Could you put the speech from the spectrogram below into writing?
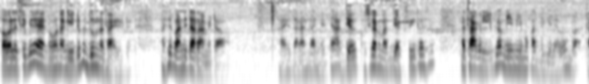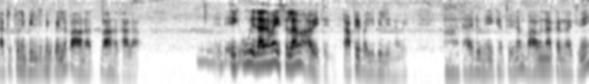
පවල තිබිලා නෝනාගේ ඉදම දුන්න සායරට. ඊපස්සේ පණ්ඩිතාරාමයට ආවා. ආයෙ ගණන් ගන්නෙත් නෑ. අධ්‍ය කුසිකර මධ්‍යක්ෂ ඊට පස්සේ කතා කරලා කිව්වා මේ මේ මොකද්ද කියලා. තටු තුනේ බිල්ඩින් එක පෙන්නලා භාවනා භාවනා ශාලාව. ඒ ඌ එදා තමයි ඉස්ලාම ආවේ තෙන්. අපේ බිල්ඩින් එකේ. ආ සයිඩු මේක ඇතුලේ නම් භාවනා කරනවා ඇතිනේ.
